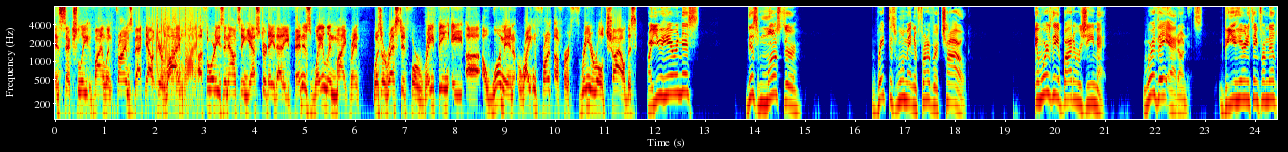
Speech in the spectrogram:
and sexually violent crimes. Back out here live, authorities announcing yesterday that a Venezuelan migrant was arrested for raping a uh, a woman right in front of her three year old child. This are you hearing this? This monster raped this woman in front of her child. And where's the Biden regime at? Where are they at on this? Do you hear anything from them?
